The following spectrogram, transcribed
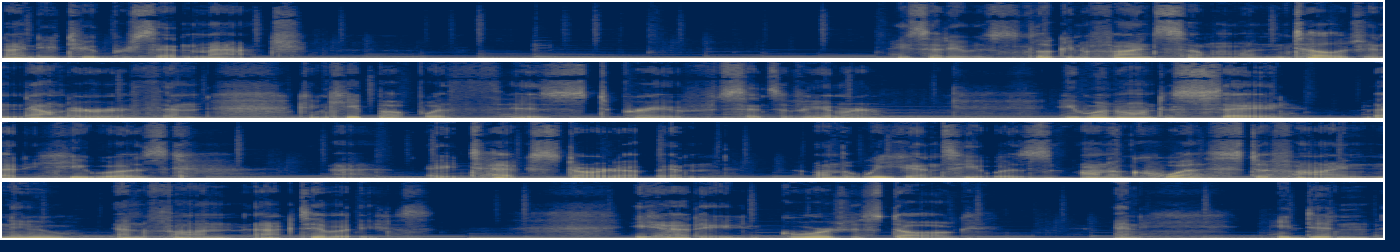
92% match. He said he was looking to find someone intelligent, down to earth, and can keep up with his depraved sense of humor. He went on to say that he was a tech startup and on the weekends he was on a quest to find new and fun activities. He had a gorgeous dog, and he, he didn't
